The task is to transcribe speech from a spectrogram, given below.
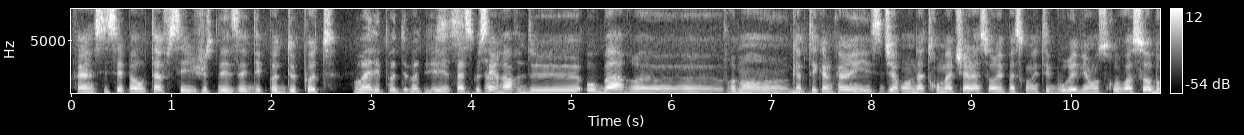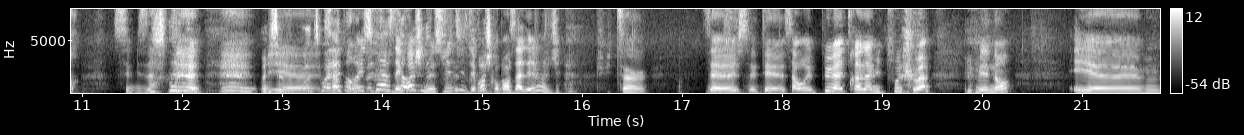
Enfin, si c'est pas au taf, c'est juste des, des potes de potes. Ouais, les potes de potes. Et parce que c'est rare de, au bar, euh, vraiment mm. capter quelqu'un et se dire on a trop matché à la soirée parce qu'on était bourré, viens, on se revoit sobre. C'est bizarre. et, euh, ça pourrait se faire. Des fois, je me suis dit, des fois, je repense à des gens, je dis putain, ça, ça aurait pu être un ami de fou, tu vois. mais non. Et. Euh,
